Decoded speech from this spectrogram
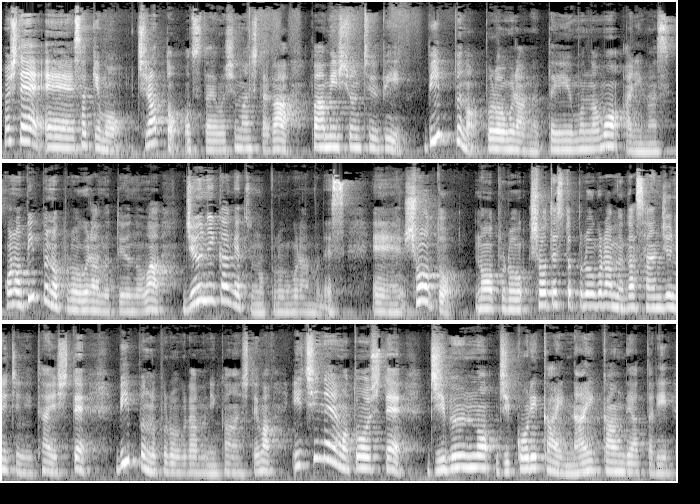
そして、えーさっきもちらっとお伝えをしましたが、Permission to be VIP のプログラムというものもあります。この VIP のプログラムというのは12ヶ月のプログラムです。えーショートのプロ、ショーテストプログラムが30日に対して、VIP のプログラムに関しては1年を通して自分の自己理解内観であったり、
